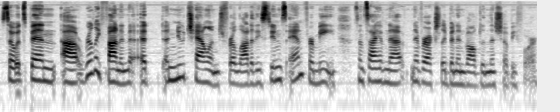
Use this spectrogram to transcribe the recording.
So it's been uh, really fun and a, a new challenge for a lot of these students and for me, since I have not, never actually been involved in this show before.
